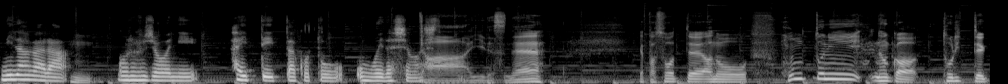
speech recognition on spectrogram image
見ながらうん、ゴルフ場に入っていったことを思い出しました。ああいいですね。やっぱそうやってあの本当になんか鳥って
